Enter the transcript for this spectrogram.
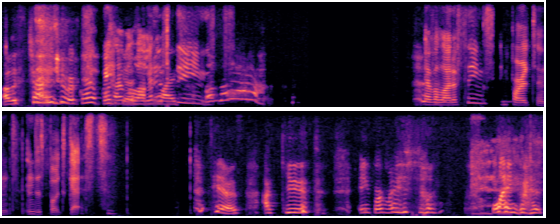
I was trying to record a podcast. We have a lot of like, things. Mama! We have a lot of things important in this podcast. Yes, a cute information language.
